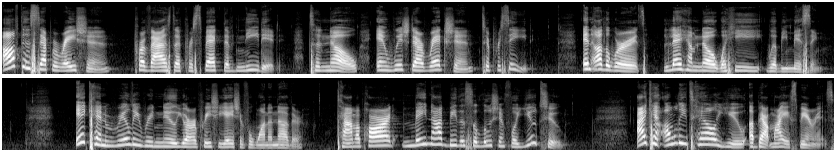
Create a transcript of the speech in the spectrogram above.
Often, separation provides the perspective needed to know in which direction to proceed. In other words, let him know what he will be missing. It can really renew your appreciation for one another time apart may not be the solution for you two. I can only tell you about my experience.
